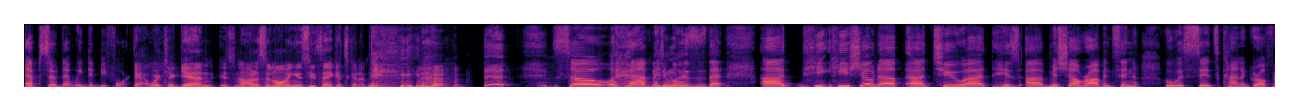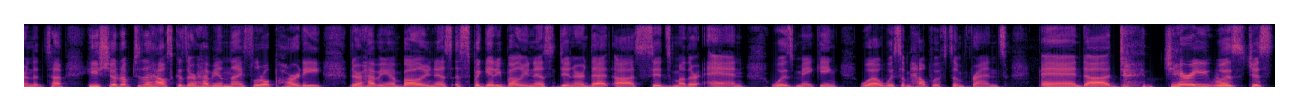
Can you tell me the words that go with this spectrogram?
episode that we did before. yeah, which again is not as annoying as you think it's going to be. So what happened was is that uh, he he showed up uh, to uh, his uh, Michelle Robinson, who was Sid's kind of girlfriend at the time. He showed up to the house because they're having a nice little party. They're having a bolognese, a spaghetti bolognese dinner that uh, Sid's mother Anne was making, well, with some help with some friends, and uh, Jerry was just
